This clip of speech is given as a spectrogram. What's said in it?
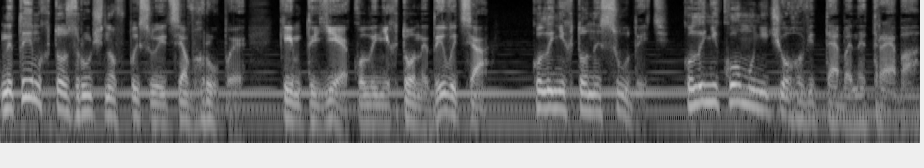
не тим, хто зручно вписується в групи, ким ти є, коли ніхто не дивиться, коли ніхто не судить, коли нікому нічого від тебе не треба.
